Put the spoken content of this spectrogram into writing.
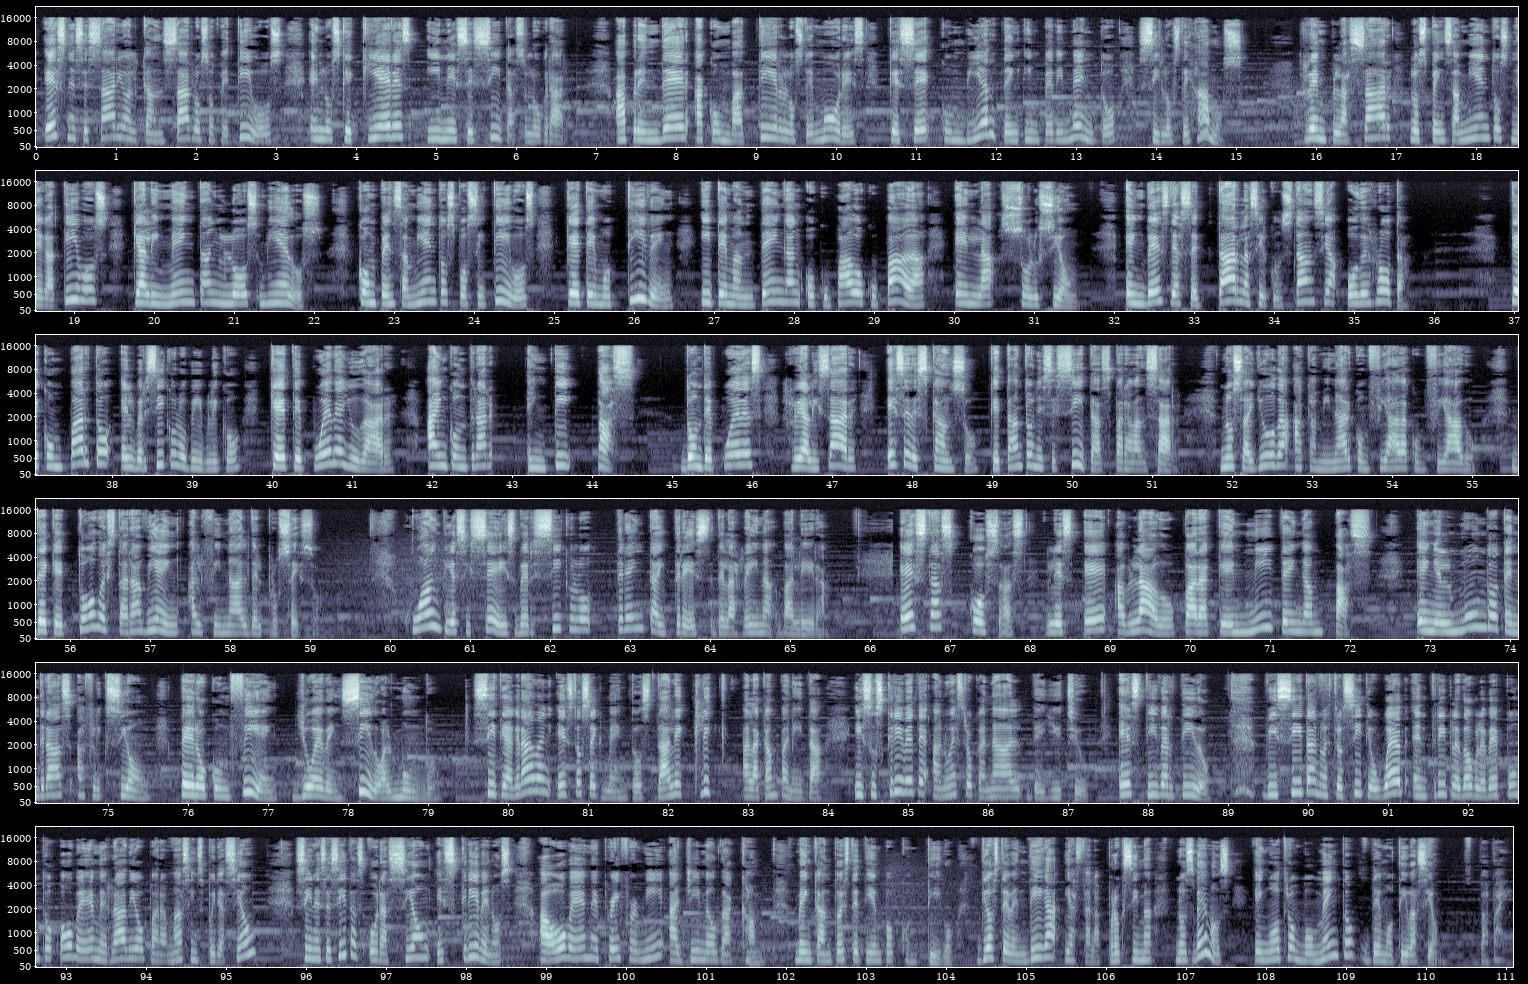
Es necesario alcanzar los objetivos en los que quieres y necesitas lograr aprender a combatir los temores que se convierten en impedimento si los dejamos. Reemplazar los pensamientos negativos que alimentan los miedos con pensamientos positivos que te motiven y te mantengan ocupado, ocupada en la solución, en vez de aceptar la circunstancia o derrota te comparto el versículo bíblico que te puede ayudar a encontrar en ti paz, donde puedes realizar ese descanso que tanto necesitas para avanzar. Nos ayuda a caminar confiada, confiado, de que todo estará bien al final del proceso. Juan 16, versículo 33 de la Reina Valera. Estas cosas les he hablado para que en mí tengan paz. En el mundo tendrás aflicción, pero confíen, yo he vencido al mundo. Si te agradan estos segmentos, dale click a la campanita y suscríbete a nuestro canal de YouTube. Es divertido Visita nuestro sitio web en www.obmradio para más inspiración. Si necesitas oración, escríbenos a obmprayforme@gmail.com. Me encantó este tiempo contigo. Dios te bendiga y hasta la próxima. Nos vemos en otro momento de motivación. Bye bye.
